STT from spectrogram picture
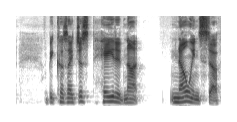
because I just hated not knowing stuff.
